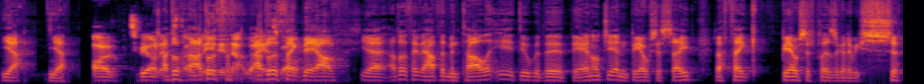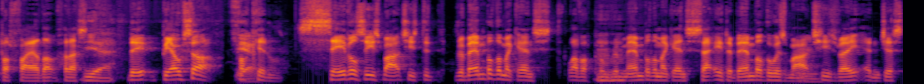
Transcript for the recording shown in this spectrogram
Yeah, yeah. I, to be honest, I don't, I'm I don't, leaning thi- that way I don't as well. think they have. Yeah, I don't think they have the mentality to deal with the, the energy and Bielsa's side. I think Bielsa's players are going to be super fired up for this. Yeah. They, Bielsa Yeah. fucking savours these matches. Did remember them against Liverpool? Mhm. Remember them against City? Remember those matches, right? And just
